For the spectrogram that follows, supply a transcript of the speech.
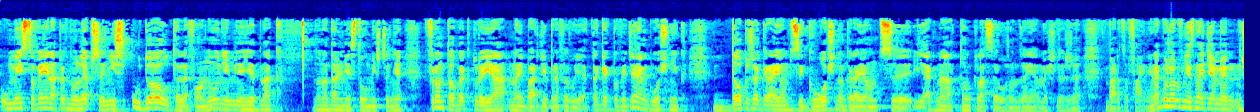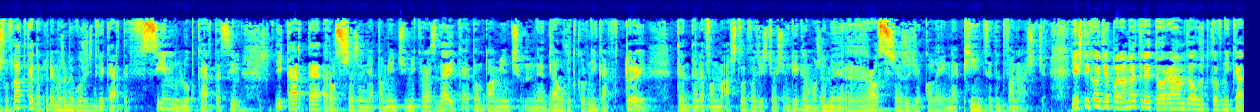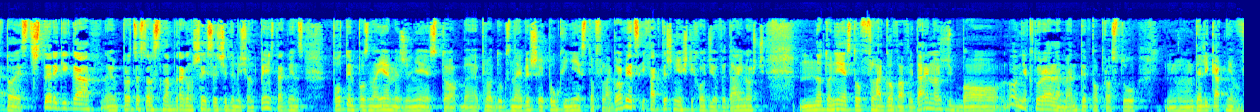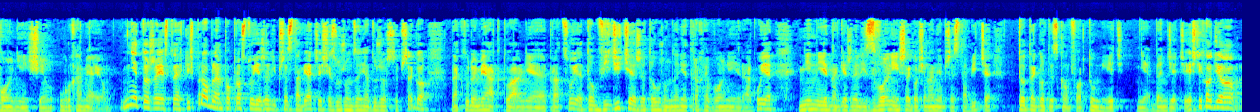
Umiejscowienie na pewno lepsze niż u dołu telefonu, niemniej jednak no nadal nie jest to umieszczenie frontowe, które ja najbardziej preferuję. Tak jak powiedziałem, głośnik dobrze grający, głośno grający i jak na tą klasę urządzenia myślę, że bardzo fajny. Na górze również znajdziemy szufladkę, do której możemy włożyć dwie karty w SIM lub kartę SIM i kartę rozszerzenia pamięci microSD i tą pamięć dla użytkownika, w której ten telefon ma aż 128 GB, możemy rozszerzyć o kolejne 512. Jeśli chodzi o parametry, to RAM dla użytkownika to jest 4 GB, procesor Snapdragon 675, tak więc po tym poznajemy, że nie jest to e, produkt z najwyższej półki, nie jest to flagowiec i faktycznie jeśli chodzi o wydajność, no to nie jest to flagowa wydajność, bo no, niektóre elementy po prostu mm, delikatnie wolniej się uruchamiają. Nie to, że jest to jakiś problem, po prostu jeżeli przestawiacie się z urządzenia dużo szybszego, na którym ja aktualnie pracuję, to widzicie, że to urządzenie trochę wolniej reaguje. Niemniej jednak, jeżeli z wolniejszego się na nie przestawicie, to tego dyskomfortu mieć nie będziecie. Jeśli chodzi o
